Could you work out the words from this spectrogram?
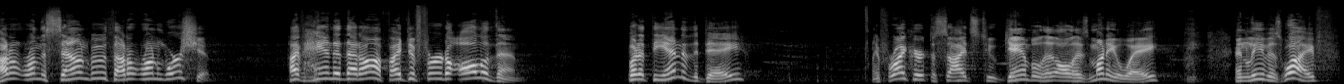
I don't run the sound booth. I don't run worship. I've handed that off. I defer to all of them. But at the end of the day, if Reichert decides to gamble all his money away and leave his wife,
